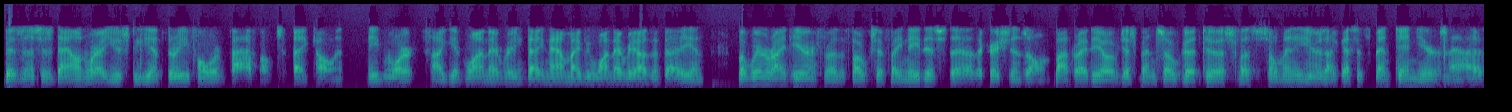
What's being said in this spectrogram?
business is down where I used to get three, four, and five folks a day calling needing work. I get one every day now, maybe one every other day, and but we're right here for the folks if they need us. The, the Christians on Bott Radio have just been so good to us for so many years. I guess it's been 10 years now.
